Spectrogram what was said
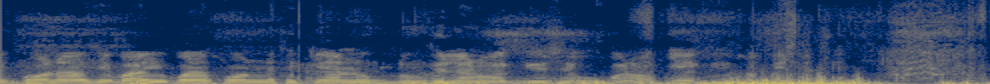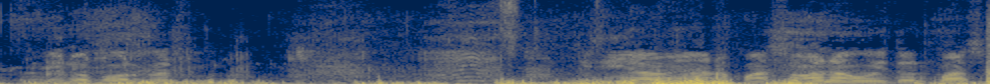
પછી ફોન આવશે બાયુ પાસે ફોન નથી, ક્યાં લુક ડુંગી લણવા ગયું છે ઉપાડવા ક્યાં ગયું ખબર નથી. એનો ફોન કરશે. બીજી આવે, આના પાંચસો આના હોય તો પાંચસો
